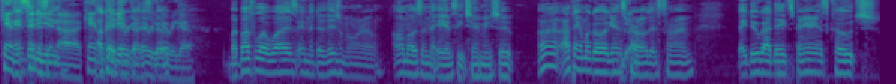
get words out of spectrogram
Kansas and City Tennessee. and uh, Kansas Okay, City. there we go, there we go. There we go. But Buffalo was in the divisional round, almost in the AFC Championship. Uh, I think I'm gonna go against Yeah. Carl this time. They do got the experienced coach,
